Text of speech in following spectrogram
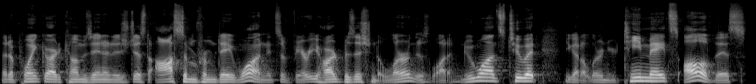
that a point guard comes in and is just awesome from day one. It's a very hard position to learn. There's a lot of nuance to it. You got to learn your teammates, all of this.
